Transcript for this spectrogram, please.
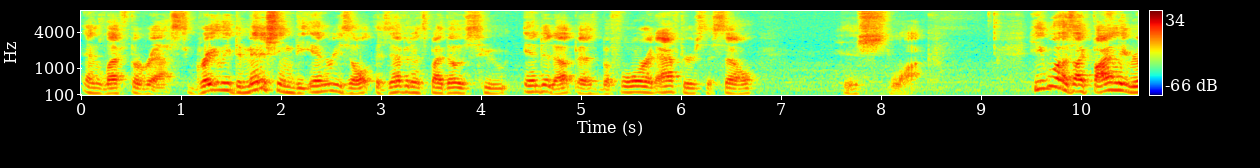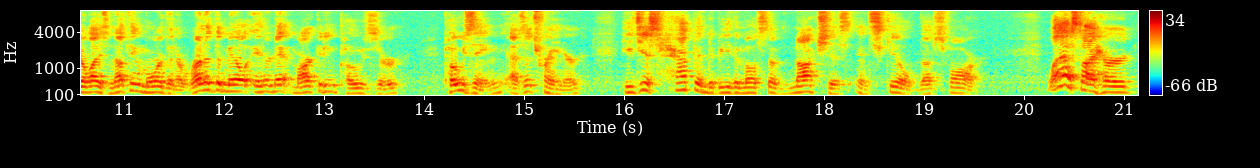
and left the rest, greatly diminishing the end result as evidenced by those who ended up as before and afters to sell his schlock. He was, I finally realized, nothing more than a run-of-the-mill internet marketing poser, posing as a trainer. He just happened to be the most obnoxious and skilled thus far. Last I heard,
